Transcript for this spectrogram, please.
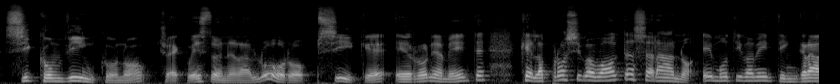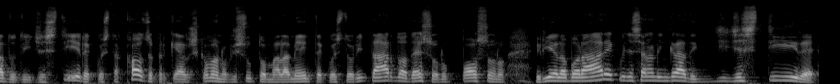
Si convincono, cioè questo è nella loro psiche, erroneamente, che la prossima volta saranno emotivamente in grado di gestire questa cosa perché siccome hanno vissuto malamente questo ritardo, adesso lo possono rielaborare e quindi saranno in grado di gestire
